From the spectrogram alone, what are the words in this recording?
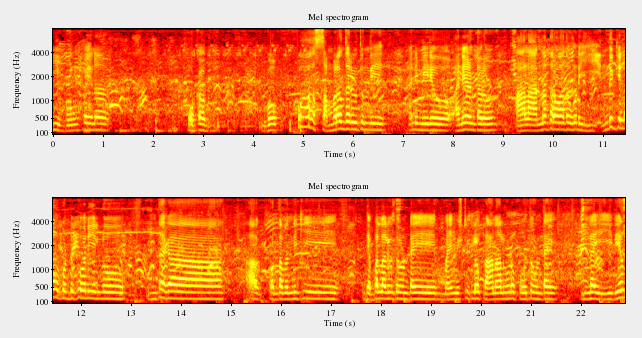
ఈ భూమి పైన ఒక గొప్ప సంబరం జరుగుతుంది. అని మీరు అనే అంటారు. అలా అన్న తర్వాత కూడా ఎందుకు ఇలా కొట్టుకొని వీళ్ళు ఇంతగా కొంతమందికి దెబ్బలు తగులుతూ ఉంటాయి మై మిస్టేక్లో ప్రాణాలు కూడా పోతూ ఉంటాయి. ఇలా ఇదేం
